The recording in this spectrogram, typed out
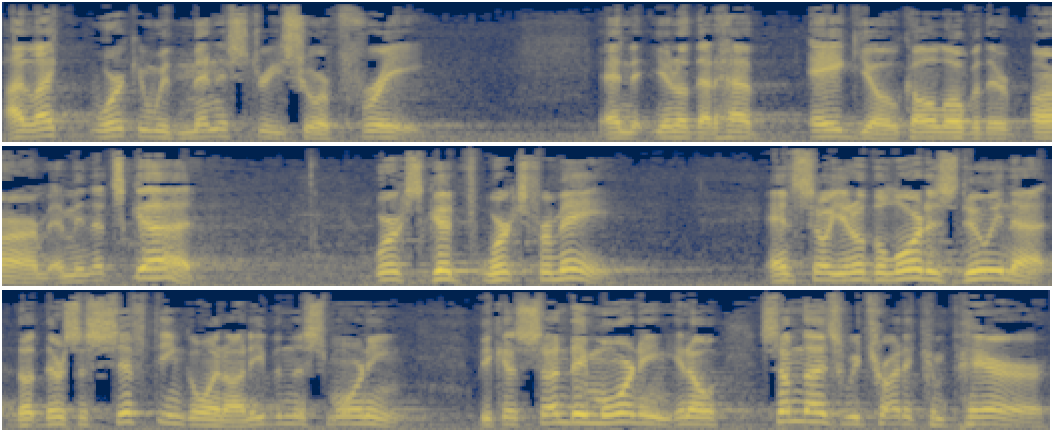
I like working with ministries who are free and, you know, that have egg yolk all over their arm. I mean, that's good. Works good, works for me. And so, you know, the Lord is doing that. There's a sifting going on, even this morning because Sunday morning, you know, sometimes we try to compare,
